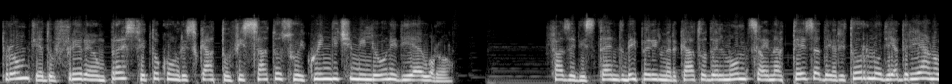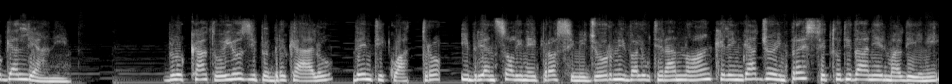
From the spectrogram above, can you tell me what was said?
pronti ad offrire un prestito con riscatto fissato sui 15 milioni di euro. Fase di stand-by per il mercato del Monza in attesa del ritorno di Adriano Galliani. Bloccato Josip Brecalo, 24, i Brianzoli nei prossimi giorni valuteranno anche l'ingaggio in prestito di Daniel Maldini,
